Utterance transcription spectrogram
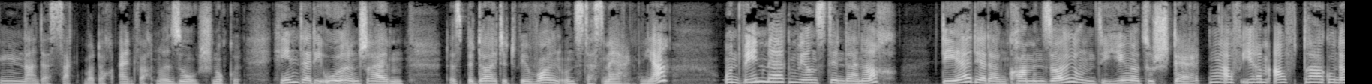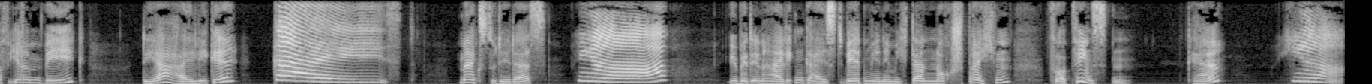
Na, das sagt man doch einfach nur so, Schnuckel. Hinter die Ohren schreiben. Das bedeutet, wir wollen uns das merken, ja? Und wen merken wir uns denn da noch? Der, der dann kommen soll, um die Jünger zu stärken auf ihrem Auftrag und auf ihrem Weg? Der Heilige Geist. Merkst du dir das? Ja. Über den Heiligen Geist werden wir nämlich dann noch sprechen vor Pfingsten. Gell? Ja.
